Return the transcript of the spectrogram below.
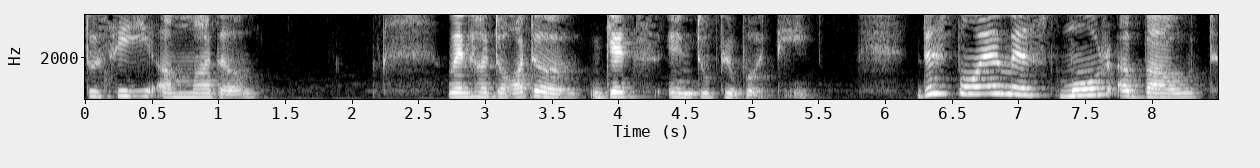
to see a mother when her daughter gets into puberty. This poem is more about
